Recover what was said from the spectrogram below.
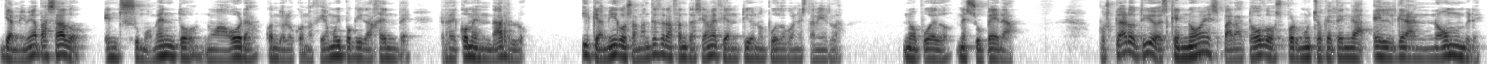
Y a mí me ha pasado en su momento, no ahora, cuando lo conocía muy poquita gente, recomendarlo. Y que amigos amantes de la fantasía me decían, tío, no puedo con esta mierda. No puedo, me supera. Pues claro, tío, es que no es para todos, por mucho que tenga el gran nombre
